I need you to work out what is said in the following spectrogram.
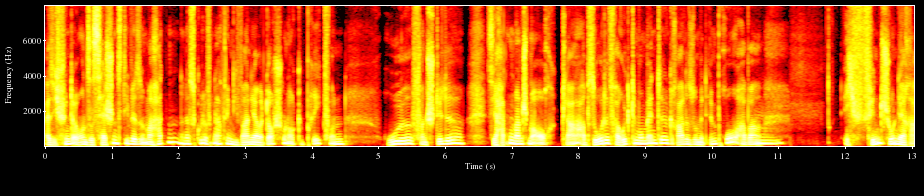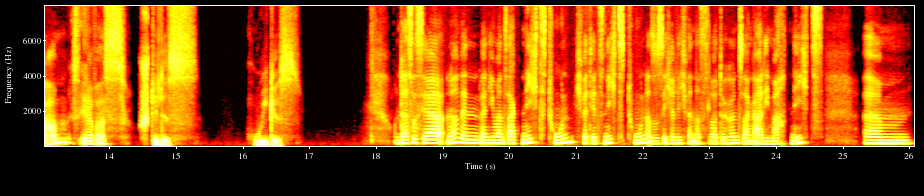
Also ich finde auch unsere Sessions, die wir so immer hatten in der School of Nothing, die waren ja doch schon auch geprägt von Ruhe, von Stille. Sie hatten manchmal auch, klar, absurde, verrückte Momente, gerade so mit Impro, aber Mhm. Ich finde schon, der Rahmen ist eher was Stilles, Ruhiges. Und das ist ja, ne, wenn, wenn jemand sagt, nichts tun, ich werde jetzt nichts tun, also sicherlich, wenn das Leute hören, sagen, ah, die macht nichts. Ähm,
